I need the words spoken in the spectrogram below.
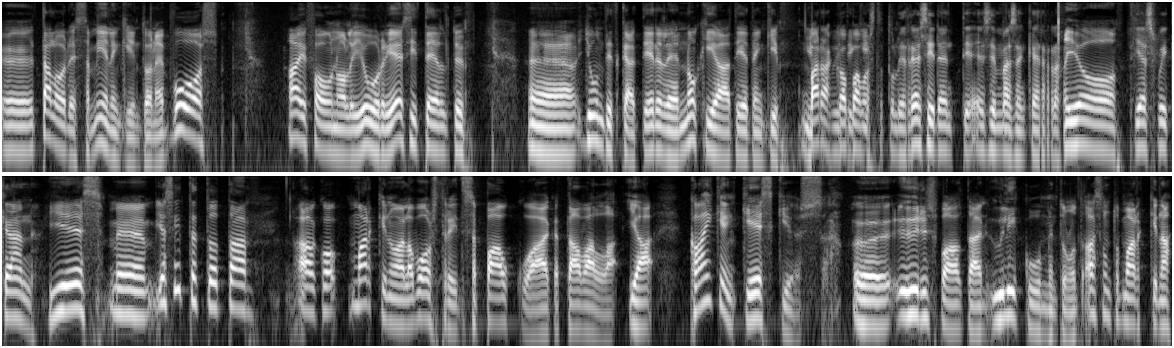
ö, taloudessa mielenkiintoinen vuosi. iPhone oli juuri esitelty. Ö, juntit käytti edelleen Nokiaa tietenkin. Barack. Obamasta tuli residentti ensimmäisen kerran. Joo, Yes we can. Yes, me- ja sitten tota, alkoi markkinoilla Wall Streetissä paukkua aika tavalla. Ja kaiken keskiössä ö, Yhdysvaltain ylikuumentunut asuntomarkkina,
